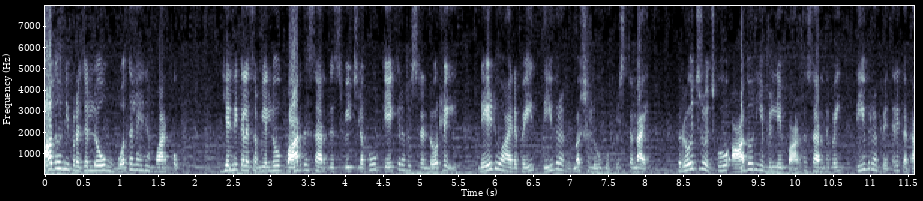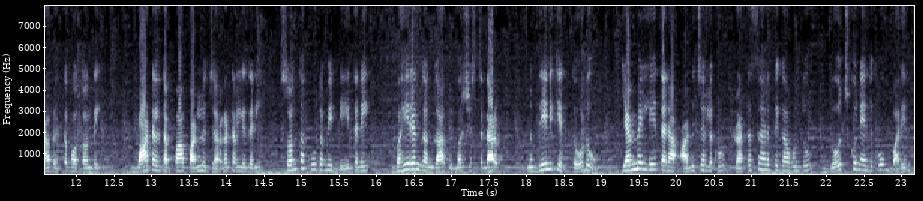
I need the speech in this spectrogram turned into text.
ఆదోని ప్రజల్లో మొదలైన మార్పు. ఎన్నికల సమయంలో పార్థసారథి స్పీచ్లకు కేకలు వేసిన నోర్లే నేడు ఆయనపై తీవ్ర విమర్శలు గుప్పిస్తున్నాయి. రోజు రోజుకు ఆదోని ఎమ్మెల్యే పార్థసారథిపై తీవ్ర వ్యతిరేకత వ్యక్తమవుతోంది. మాటలు తప్ప పనులు జరగటం లేదని సొంత కూటమి నేతనే బహిరంగంగా విమర్శిస్తున్నారు. దీనికి తోడు ఎమ్మెల్యే తన అనుచరులకు రథసారథిగా ఉంటూ దోచుకునేందుకు మరింత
